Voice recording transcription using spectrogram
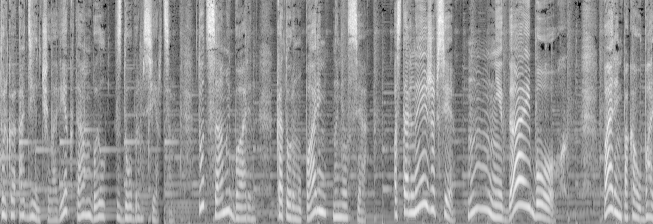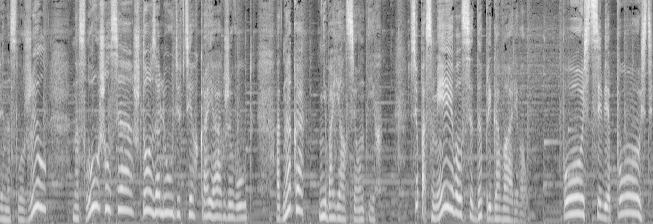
Только один человек там был с добрым сердцем. Тот самый барин, которому парень нанялся. Остальные же все, м -м, не дай бог. Парень, пока у барина служил, наслушался, что за люди в тех краях живут. Однако не боялся он их. Все посмеивался да приговаривал. «Пусть себе, пусть!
